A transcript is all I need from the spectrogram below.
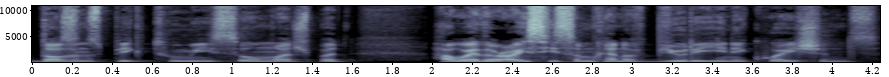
doesn't speak to me so much. But however, I see some kind of beauty in equations.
